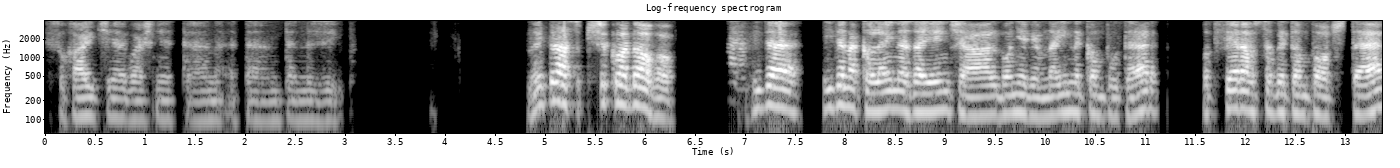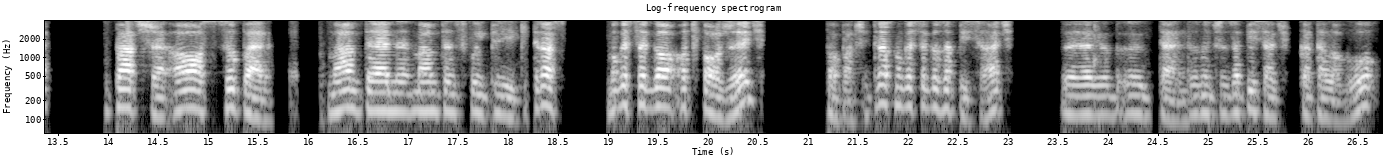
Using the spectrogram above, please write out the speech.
słuchajcie, właśnie ten, ten, ten zip. No i teraz przykładowo, idę, idę na kolejne zajęcia albo nie wiem, na inny komputer, otwieram sobie tą pocztę i patrzę, o super, mam ten, mam ten swój plik. I teraz mogę sobie go otworzyć, popatrz, i teraz mogę sobie go zapisać, e, e, ten, to znaczy zapisać w katalogu,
